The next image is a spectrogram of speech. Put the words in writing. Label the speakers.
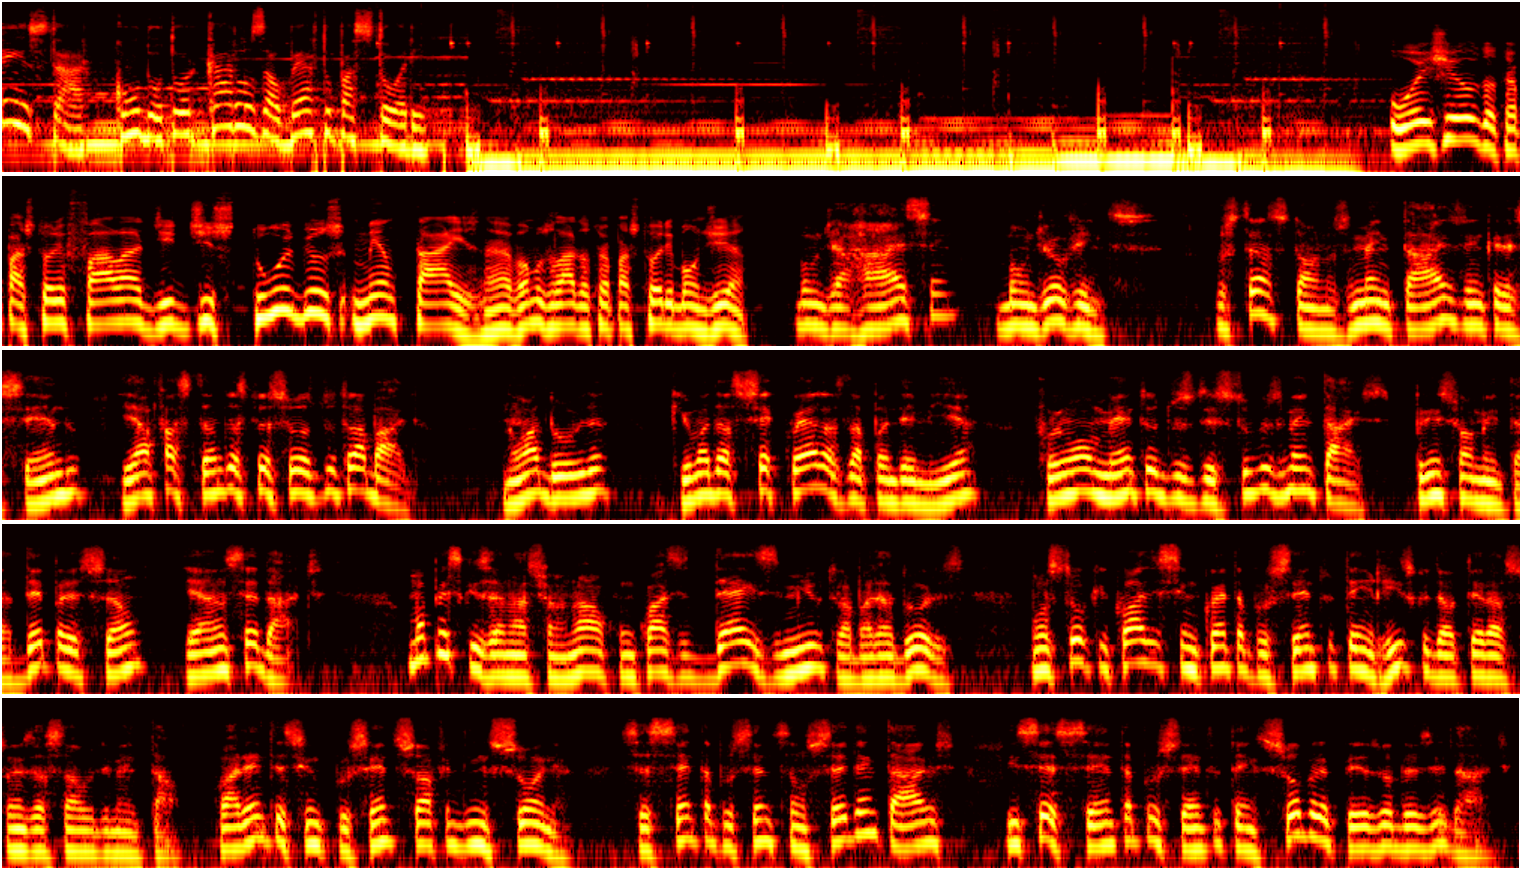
Speaker 1: Bem-estar com o Dr. Carlos Alberto Pastore.
Speaker 2: Hoje o Dr. Pastore fala de distúrbios mentais, né? Vamos lá, Dr. Pastore, bom dia.
Speaker 3: Bom dia, Heisen. Bom dia, ouvintes. Os transtornos mentais vêm crescendo e afastando as pessoas do trabalho. Não há dúvida que uma das sequelas da pandemia foi um aumento dos distúrbios mentais, principalmente a depressão e a ansiedade. Uma pesquisa nacional com quase 10 mil trabalhadores mostrou que quase 50% têm risco de alterações da saúde mental. 45% sofrem de insônia, 60% são sedentários e 60% têm sobrepeso e obesidade.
